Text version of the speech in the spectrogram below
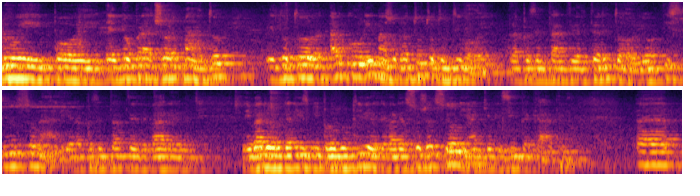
lui poi è il mio braccio armato, il dottor Arcuri ma soprattutto tutti voi rappresentanti del territorio, istituzionali e rappresentanti varie, dei vari organismi produttivi, delle varie associazioni e anche dei sindacati. Eh,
